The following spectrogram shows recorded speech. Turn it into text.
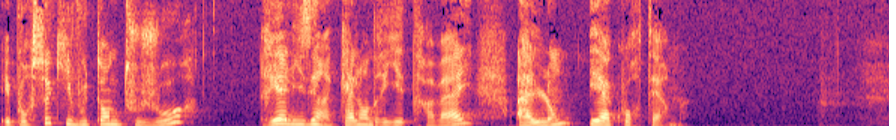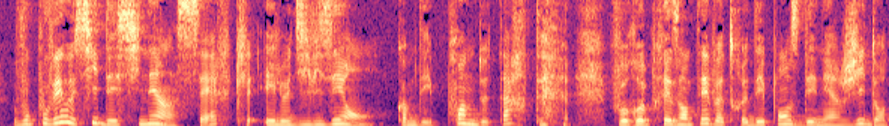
Et pour ceux qui vous tentent toujours, réaliser un calendrier de travail à long et à court terme. Vous pouvez aussi dessiner un cercle et le diviser en comme des pointes de tarte pour représenter votre dépense d'énergie dans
